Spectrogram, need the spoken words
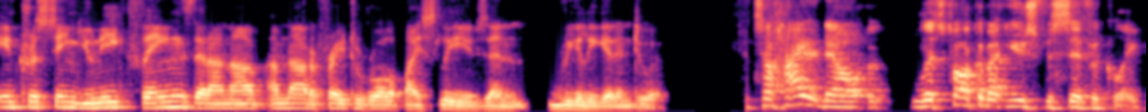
interesting, unique things that I'm not I'm not afraid to roll up my sleeves and really get into it. To hire now, let's talk about you specifically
